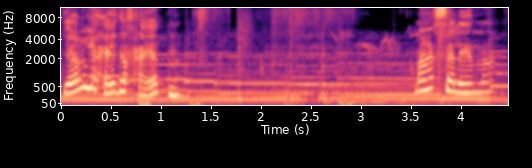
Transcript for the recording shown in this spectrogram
دي اغلى حاجة في حياتنا. مع السلامة.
